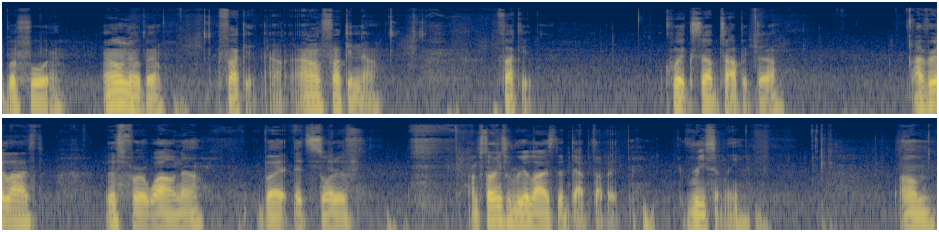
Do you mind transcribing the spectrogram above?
before. I don't know, bro. Fuck it. I don't fucking know. Fuck it. Quick subtopic though. I've realized this for a while now, but it's sort of. I'm starting to realize the depth of it recently. Um,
